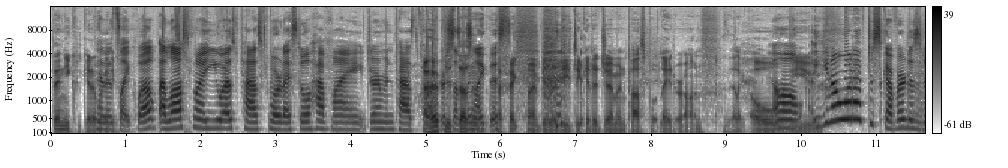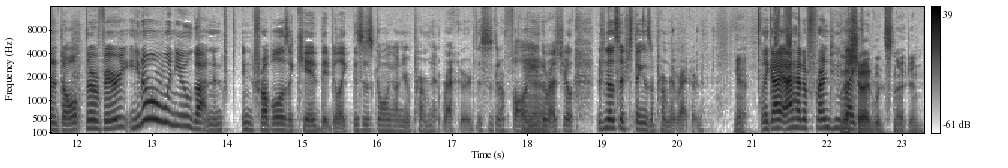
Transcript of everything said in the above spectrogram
then you could get away. And it's like, well, I lost my U.S. passport. I still have my German passport, I hope or this something doesn't like this. affect my ability to get a German passport later on. They're like, oh, Oh, you. you know what I've discovered as an adult? They're very, you know, when you gotten in, in trouble as a kid, they'd be like, "This is going on your permanent record. This is gonna follow you the rest of your life." There's no such thing as a permanent record. yeah, Like I, I had a friend who unless like you're Edward Snowden.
